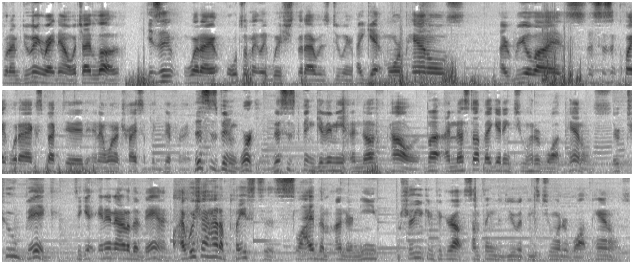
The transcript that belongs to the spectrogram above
What I'm doing right now, which I love, isn't what I ultimately wish that I was doing. I get more panels, I realize this isn't quite what I expected and I want to try something different. This has been working. This has been giving me enough power, but I messed up by getting 200 watt panels. They're too big to get in and out of the van. I wish I had a place to slide them underneath. I'm sure you can figure out something to do with these 200 watt panels.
